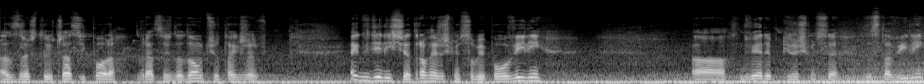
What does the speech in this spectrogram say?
a zresztą czas i pora wracać do domciu, także jak widzieliście, trochę żeśmy sobie połowili. A dwie rybki żeśmy sobie zostawili.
